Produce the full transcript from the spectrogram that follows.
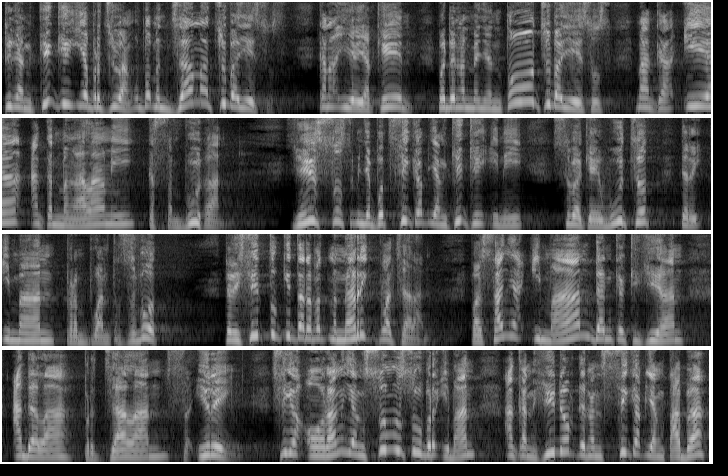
Dengan gigi ia berjuang untuk menjamah jubah Yesus. Karena ia yakin bahwa dengan menyentuh jubah Yesus, maka ia akan mengalami kesembuhan. Yesus menyebut sikap yang gigi ini sebagai wujud dari iman perempuan tersebut. Dari situ kita dapat menarik pelajaran. Bahasanya iman dan kegigihan adalah berjalan seiring. Sehingga orang yang sungguh-sungguh beriman akan hidup dengan sikap yang tabah,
